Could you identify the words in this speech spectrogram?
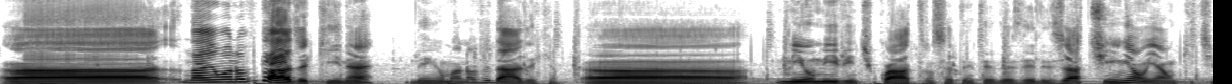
Ah, nenhuma novidade aqui, né? nenhuma novidade aqui. Uh, 1024 172 eles já tinham e é um kit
